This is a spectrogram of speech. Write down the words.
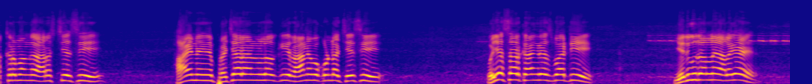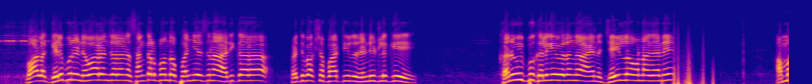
అక్రమంగా అరెస్ట్ చేసి ఆయన ప్రచారంలోకి రానివ్వకుండా చేసి వైఎస్ఆర్ కాంగ్రెస్ పార్టీ ఎదుగుదలని అలాగే వాళ్ళ గెలుపుని నివారించాలనే సంకల్పంతో పనిచేసిన అధికార ప్రతిపక్ష పార్టీలు రెండిట్లకి కనువిప్పు కలిగే విధంగా ఆయన జైల్లో ఉన్నా కానీ అమ్మ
